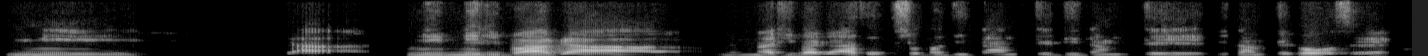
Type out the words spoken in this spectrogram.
mi, mi, mi ripaga, mi ha ripagato insomma di tante, di tante, di tante cose, ecco.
